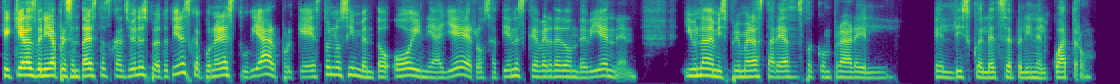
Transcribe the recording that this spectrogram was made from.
que quieras venir a presentar estas canciones, pero te tienes que poner a estudiar porque esto no se inventó hoy ni ayer, o sea, tienes que ver de dónde vienen. Y una de mis primeras tareas fue comprar el, el disco de Led Zeppelin, el 4.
